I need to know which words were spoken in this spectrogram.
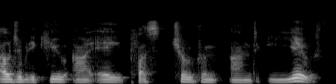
LGBTQIA plus children and youth.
